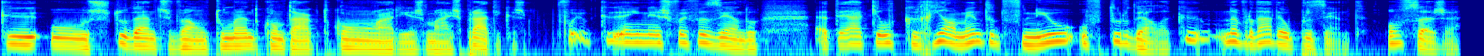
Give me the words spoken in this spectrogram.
que os estudantes vão tomando contacto com áreas mais práticas. Foi o que a Inês foi fazendo, até aquilo que realmente definiu o futuro dela, que na verdade é o presente, ou seja,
